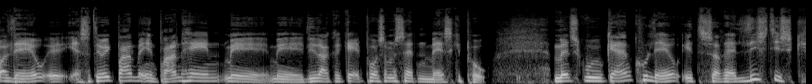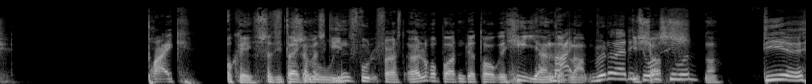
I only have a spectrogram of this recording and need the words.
at lave... øh, Altså, det er jo ikke bare en brandhane med, med et lille aggregat på, og så man sat en maske på. Man skulle jo gerne kunne lave et så realistisk bræk. Okay, så de drikker Som maskinen fuld først. Ølrobotten bliver drukket helt hjernedødt Nej, lam. ved du hvad de I gjorde, shots. Simon? Nå. De, øh,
